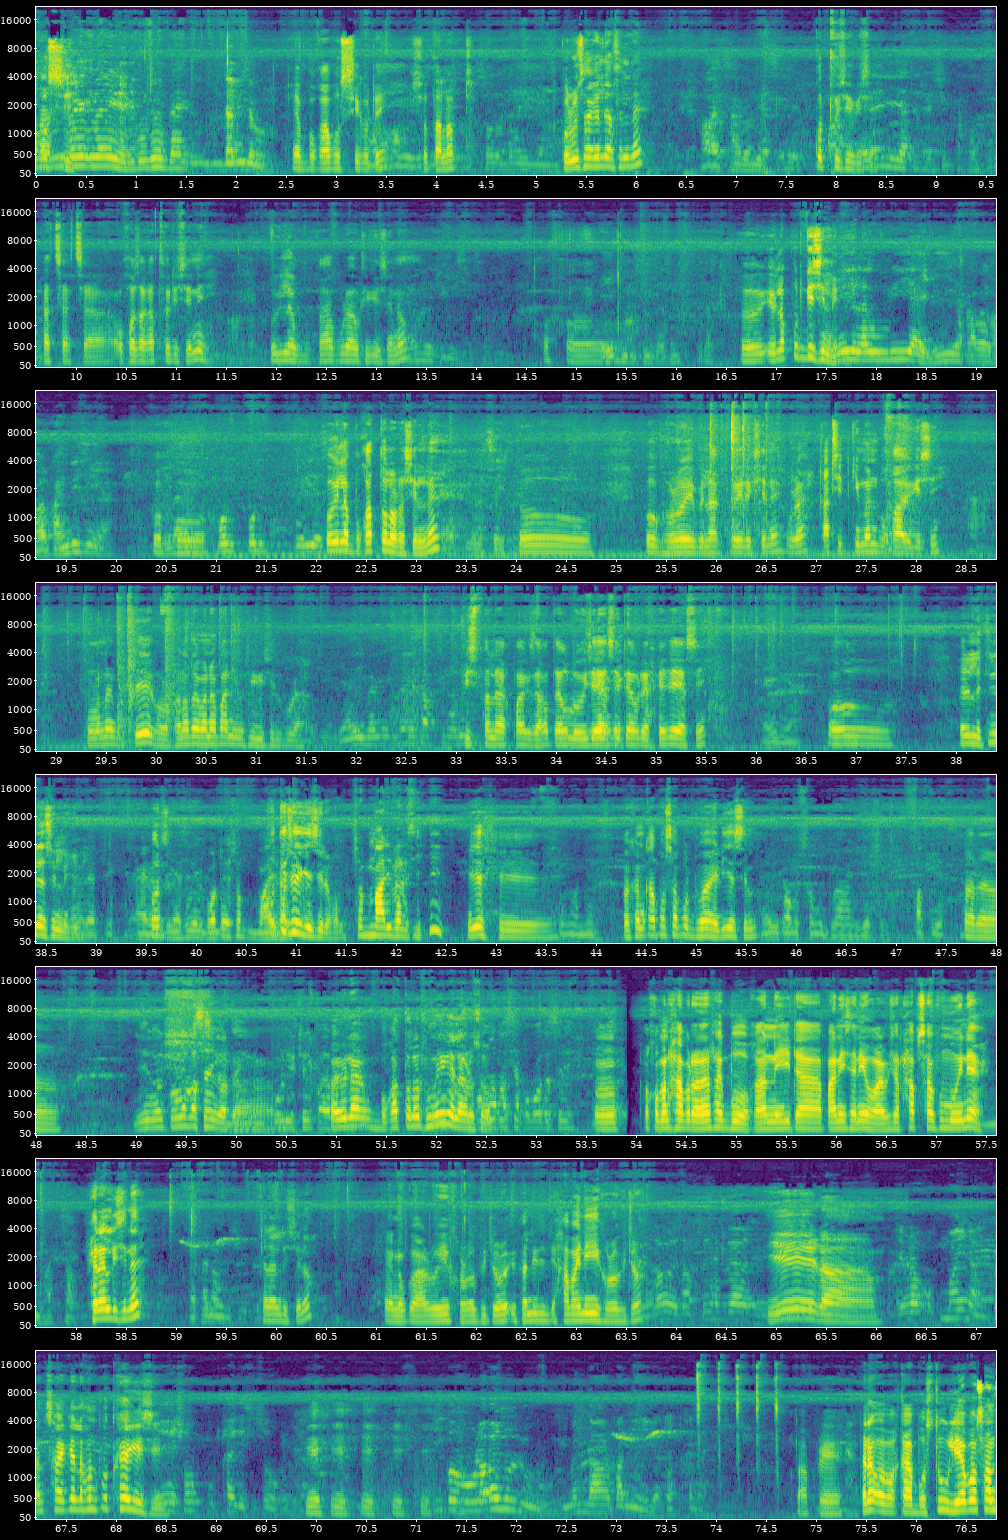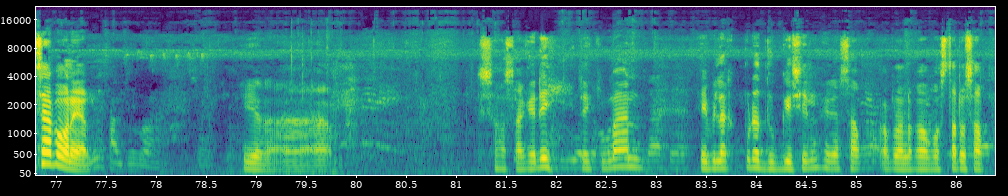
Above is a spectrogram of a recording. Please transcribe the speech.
যাব এই বোকা পৰছি গোটেই চোতালত গৰু ছাগলী আছিল নে? হয় ছাগলী আছে ক'ত থৈছে পিছে। আচ্ছা আচ্ছা ওখ জেগাত থৈ দিছে নি? ওইগিলা বোকা পূৰা উঠি গৈছে ন অহ, এইটো গুচি যাচোন। অ, এইবিলাক পুত গৈছিল নেকি? এইবিলাক বোকাৰ তলত আছিল নে। অ' অ' ঘৰৰ এইবিলাক কৰি দেখিছেনে? পূৰা কাঠিত কিমান বোকা হৈ গৈছে। মানে গোটেই ঘৰখনতে মানে পানী উঠি গৈছিল পূৰা। পিছফালে একপাক যাওঁ তেওঁ লৈ যাই আছে তেওঁ দেখাই যাই আছে। অ' এইটো লেট্ৰিন আছিল নেকি? এ, লেট্ৰিন আছে, গোটেই চব মাৰি পুতি থৈ পেলাইছে। গৈছে দেখোন চব মাৰি পেলাইছে ইয়ে হে। এখন ধোৱা হেৰি আছিল এই কাপোৰ চাপোৰ ধোৱা হেৰি আছে। পাতি আছে আছে আছে। আছে অকণমান সাৱধানে থাকব কাৰণ এতিয়া পানী চানী হোৱাৰ পিছত সাপ চাপ সোমোই নে? উম, ফেনাইল দিছে নে? এখানে ফেনাইল দিছে ন? এনেকুৱা আৰু এই ঘৰৰ ভিতৰত ইফালে দেখা পাই নেকি ঘৰৰ ভিতৰত নাই। কাৰণ চাইকেল এখন পোত খাই গৈছে। বাপৰে কা- বস্তু উলিয়াব চান্সে পোৱা নাই ইয়ে ৰাম সঁচাকে দেই এতিয়া কিমান এইবিলাক পূৰা ডুব গৈছিল। এতিয়া চাওক আপোনালোকৰ অৱস্থাটো চাওক।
